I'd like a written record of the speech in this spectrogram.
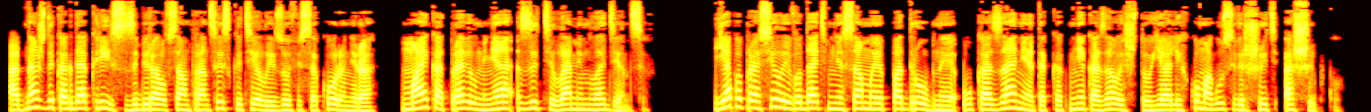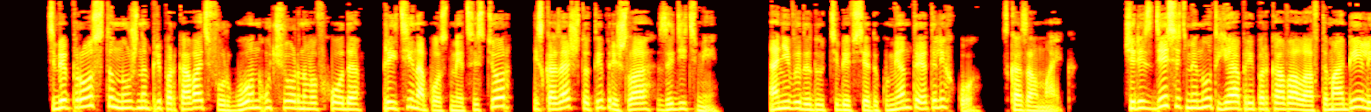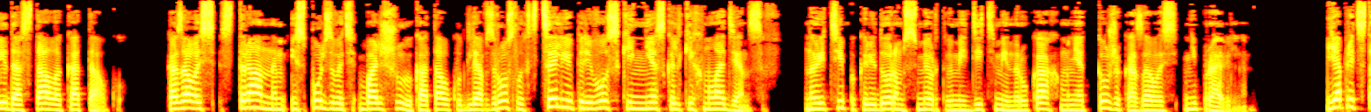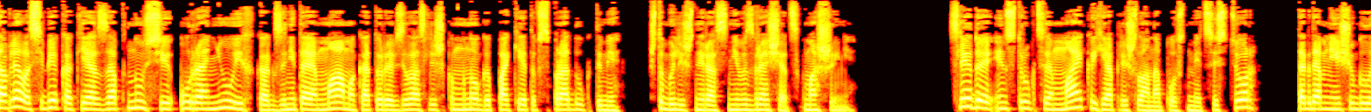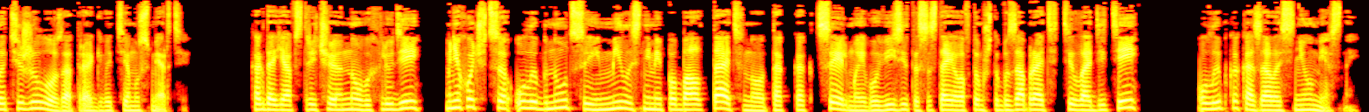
Однажды, когда Крис забирал в Сан-Франциско тело из офиса коронера, Майк отправил меня за телами младенцев. Я попросила его дать мне самые подробные указания, так как мне казалось, что я легко могу совершить ошибку. Тебе просто нужно припарковать фургон у черного входа, прийти на пост медсестер и сказать, что ты пришла за детьми. Они выдадут тебе все документы, это легко», — сказал Майк. Через 10 минут я припарковала автомобиль и достала каталку. Казалось странным использовать большую каталку для взрослых с целью перевозки нескольких младенцев. Но идти по коридорам с мертвыми детьми на руках мне тоже казалось неправильным. Я представляла себе, как я запнусь и уроню их, как занятая мама, которая взяла слишком много пакетов с продуктами, чтобы лишний раз не возвращаться к машине. Следуя инструкциям Майка, я пришла на пост медсестер, Тогда мне еще было тяжело затрагивать тему смерти. Когда я встречаю новых людей, мне хочется улыбнуться и мило с ними поболтать, но так как цель моего визита состояла в том, чтобы забрать тела детей, улыбка казалась неуместной.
